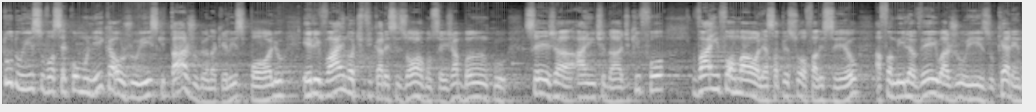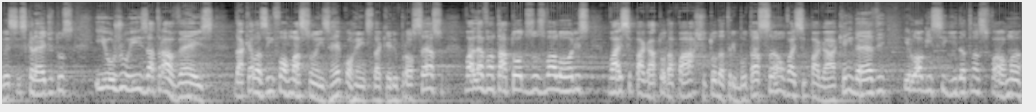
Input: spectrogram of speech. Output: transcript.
tudo isso você comunica ao juiz que está julgando aquele espólio, ele vai notificar esses órgãos, seja banco, seja a entidade que for, vai informar, olha, essa pessoa faleceu, a família veio a juízo querendo esses créditos e o juiz através daquelas informações recorrentes daquele processo, vai levantar todos os valores, vai se pagar toda a parte, toda a tributação, vai se pagar quem deve e logo em seguida transforma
